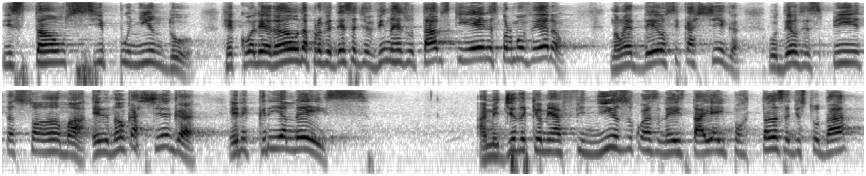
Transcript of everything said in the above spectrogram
estão se punindo, recolherão da providência divina resultados que eles promoveram. Não é Deus que castiga, o Deus espírita só ama, ele não castiga, ele cria leis. À medida que eu me afinizo com as leis, está aí a importância de estudar.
